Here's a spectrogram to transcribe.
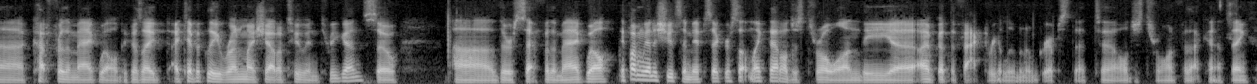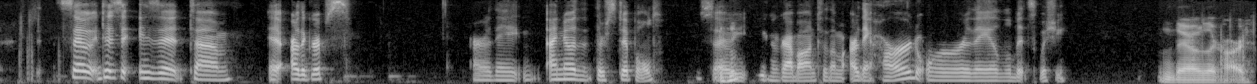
uh, cut for the magwell because I, I typically run my shadow 2 in three guns so uh, they're set for the mag. Well, if i'm going to shoot some IPSC or something like that i'll just throw on the uh, i've got the factory aluminum grips that uh, i'll just throw on for that kind of thing So does it is it um uh, are the grips are they I know that they're stippled so Mhm. you can grab onto them. Are they hard or are they a little bit squishy? They're they're hard.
